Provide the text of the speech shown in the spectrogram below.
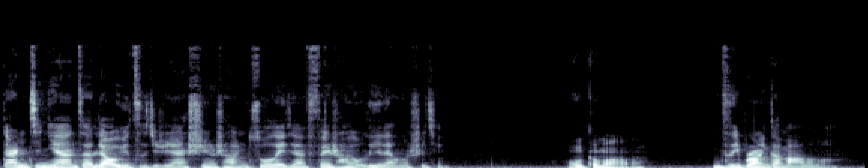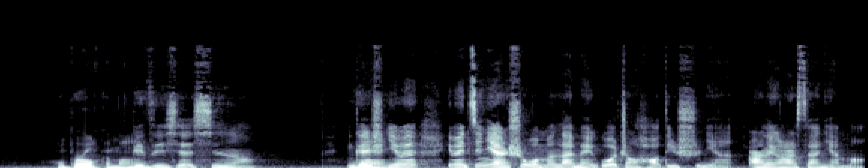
但是你今年在疗愈自己这件事情上，你做了一件非常有力量的事情。我干嘛了？你自己不知道你干嘛了吗？我不知道干嘛你。给自己写信啊。你给，哦因为因为今年是我们来美国正好第十年，二零二三年嘛。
